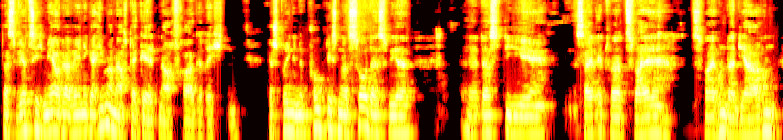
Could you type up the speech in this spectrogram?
das wird sich mehr oder weniger immer nach der Geldnachfrage richten. Der springende Punkt ist nur so, dass wir, äh, dass die seit etwa zwei, 200 Jahren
